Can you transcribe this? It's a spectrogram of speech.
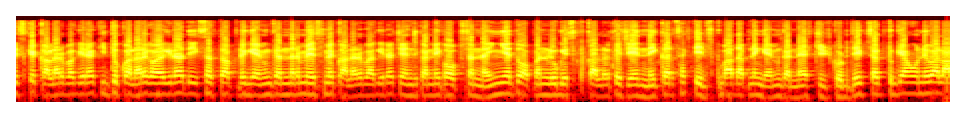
इसके कलर वगैरह की तो कलर वगैरह देख सकते हो अपने गेम के अंदर में। इसमें कलर वगैरह चेंज करने का ऑप्शन नहीं है तो अपन लोग इसका कलर तो चेंज नहीं कर सकते। इसके बाद अपने गेम का नेक्स्ट चीज़ कोड देख सकते हो क्या होने वाला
